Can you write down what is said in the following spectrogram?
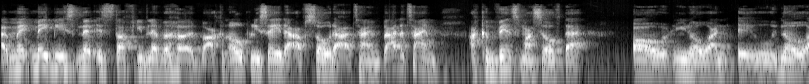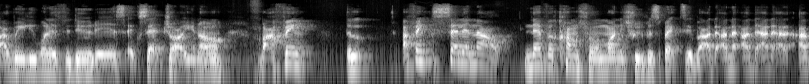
uh, may, maybe it's, ne- it's stuff you've never heard, but I can openly say that I've sold out at times. But at the time, I convinced myself that, oh, you know, I it, no, I really wanted to do this, etc. You know, but I think the I think selling out never comes from a monetary perspective. I, I, I, I,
